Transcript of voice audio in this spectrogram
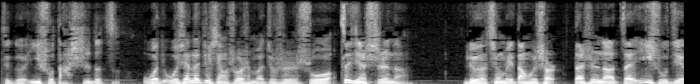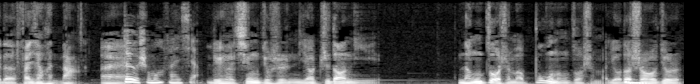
这个艺术大师的字。我我现在就想说什么，就是说这件事呢，刘晓庆没当回事儿，但是呢，在艺术界的反响很大。哎，都有什么反响？刘晓庆就是你要知道你能做什么，不能做什么。有的时候就是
